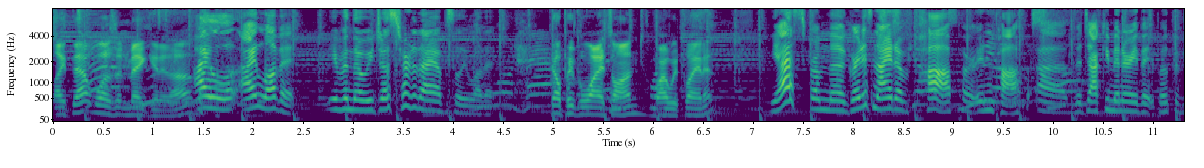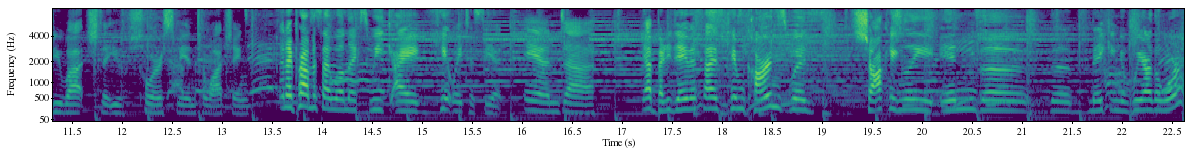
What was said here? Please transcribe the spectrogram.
like that wasn't making it, huh? I, lo- I love it. Even though we just heard it, I absolutely love it. Tell people why it's on. Why are we playing it? Yes, from the greatest night of pop or in pop, uh, the documentary that both of you watched that you've coerced me into watching, and I promise I will next week. I can't wait to see it. And uh, yeah, Bette Davis as Kim Carnes was shockingly in the the making of We Are the World.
